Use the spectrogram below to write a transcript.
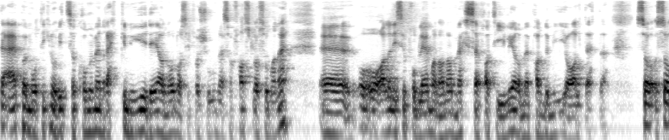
Det er på en måte ikke noe vits å komme med en rekke nye ideer nå når situasjonen er så fastlåst som han er. Eh, og, og, alle disse problemene han har med seg fra tidligere med pandemi og alt dette. Så, så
